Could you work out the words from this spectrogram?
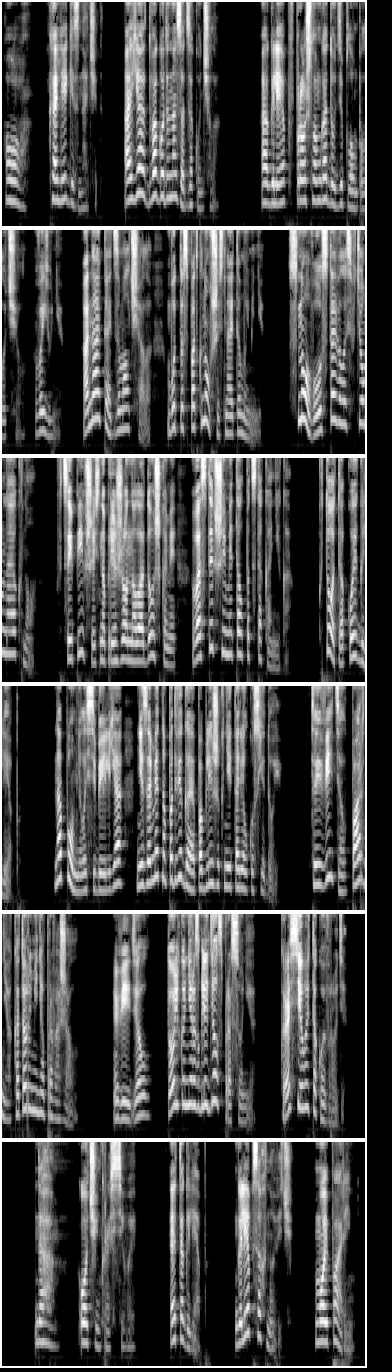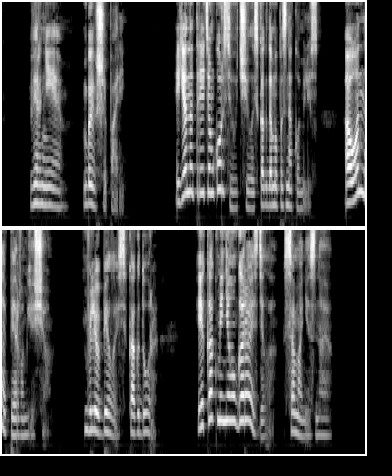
О, коллеги, значит. А я два года назад закончила. А Глеб в прошлом году диплом получил, в июне. Она опять замолчала, будто споткнувшись на этом имени. Снова уставилась в темное окно, вцепившись напряженно ладошками в остывший металл подстаканника. Кто такой Глеб? Напомнила себе Илья, незаметно подвигая поближе к ней тарелку с едой. Ты видел парня, который меня провожал? Видел, только не разглядел с просонья. Красивый такой вроде. Да, очень красивый. Это Глеб. Глеб Сахнович. Мой парень. Вернее, бывший парень. Я на третьем курсе училась, когда мы познакомились а он на первом еще. Влюбилась, как дура. И как меня угораздило, сама не знаю.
